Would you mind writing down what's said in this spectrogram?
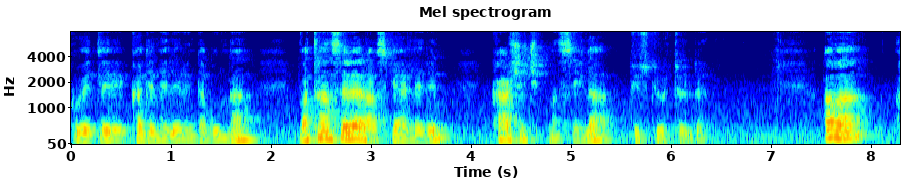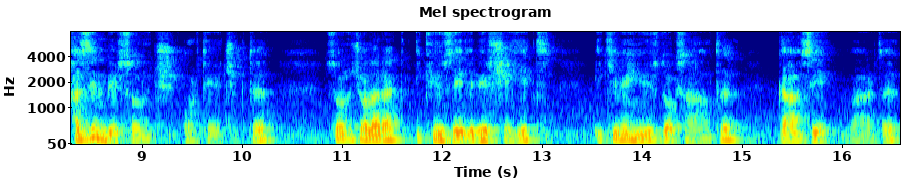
Kuvvetleri kademelerinde bulunan vatansever askerlerin karşı çıkmasıyla püskürtüldü. Ama hazin bir sonuç ortaya çıktı. Sonuç olarak 251 şehit, 2196 gazi vardı.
